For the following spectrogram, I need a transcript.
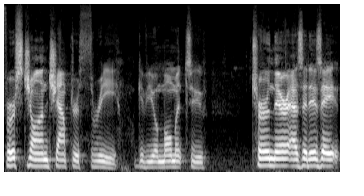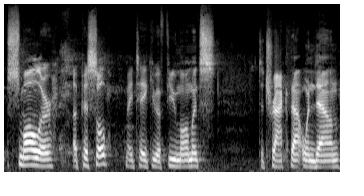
1 John chapter 3. I'll give you a moment to turn there as it is a smaller epistle. It may take you a few moments to track that one down.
